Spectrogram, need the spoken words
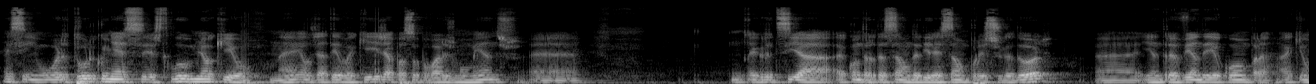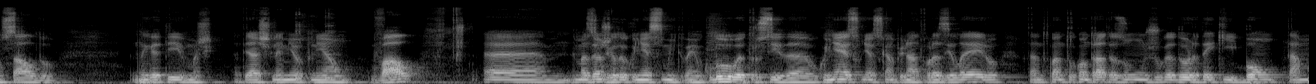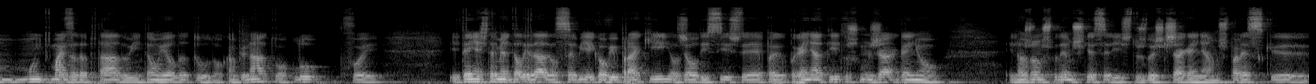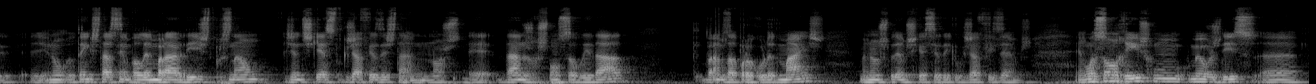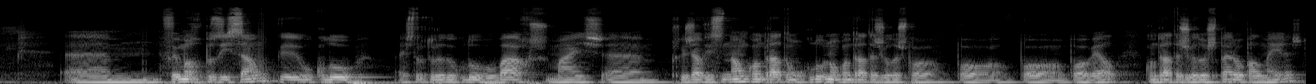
É assim, o Arthur conhece este clube melhor que eu. Né? Ele já esteve aqui, já passou por vários momentos. É Agradecia a, a, contratação da direção por este jogador. Uh, entre a venda e a compra, há aqui um saldo negativo, mas até acho que, na minha opinião, vale. Uh, mas é um jogador que conhece muito bem o clube, a torcida o conhece, conhece o campeonato brasileiro. Portanto, quando tu contratas um jogador daqui bom, está muito mais adaptado e então ele dá tudo ao campeonato, ao clube. Foi, e tem esta mentalidade. Ele sabia que eu vim para aqui, ele já o disse isto, é para, para ganhar títulos, como já ganhou e nós não nos podemos esquecer isto, dos dois que já ganhamos. Parece que eu, não, eu tenho que estar sempre a lembrar disto, porque senão a gente esquece do que já fez este ano. Nós é, dá-nos responsabilidade, vamos à procura de mais, mas não nos podemos esquecer daquilo que já fizemos. Em relação ao risco, como, como eu vos disse, uh, ah, um, ah, foi uma reposição que o clube, a estrutura do clube, o Barros, mais. Uh, porque eu já vos disse, não contratam, o clube não contrata jogadores para, para, para, para o Abel, contrata jogadores para o Palmeiras.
